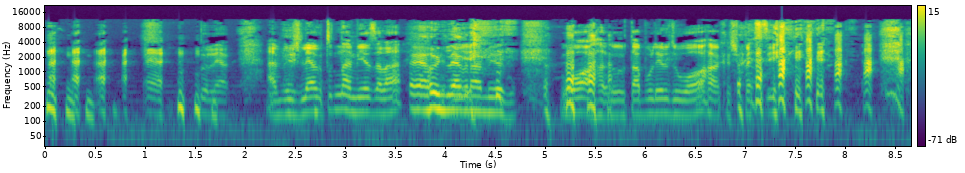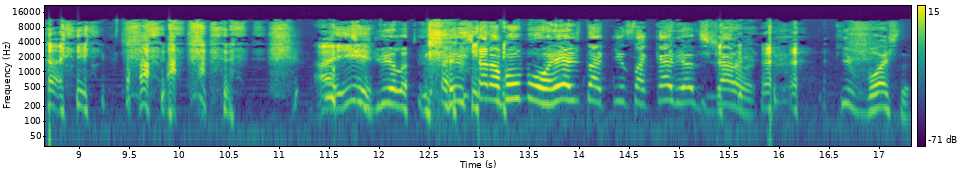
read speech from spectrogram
Do Lego. Ah, meus Lego tudo na mesa lá. É, os Lego na mesa. War, o tabuleiro do War, que espécie. aí. aí. Grila. Aí os caras vão morrer, a gente tá aqui sacaneando os caras, mano. Que bosta.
